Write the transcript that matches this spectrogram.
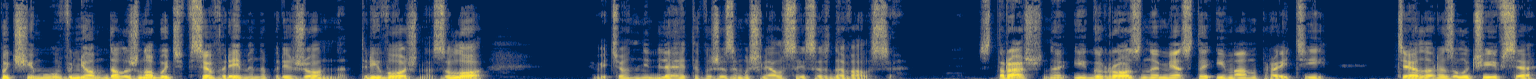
Почему в нем должно быть все время напряженно, тревожно, зло? Ведь он не для этого же замышлялся и создавался. Страшно и грозно место имам пройти, тело разлучився,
